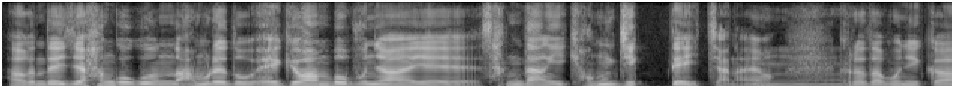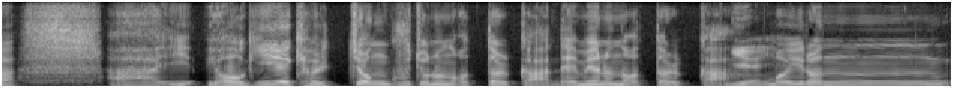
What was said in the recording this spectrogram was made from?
아 근데 이제 한국은 아무래도 외교안보 분야에 상당히 경직돼 있잖아요. 음. 그러다 보니까 아 이, 여기에 결정 구조는 어떨까 내면은 어떨까 예, 예. 뭐 이런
